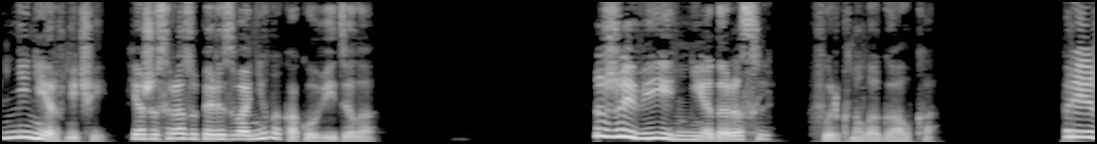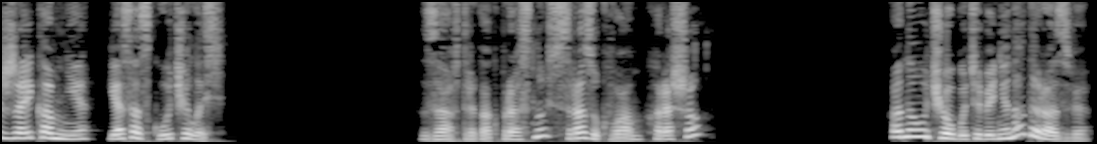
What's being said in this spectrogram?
Не нервничай, я же сразу перезвонила, как увидела». «Живи, недоросль!» — фыркнула Галка. «Приезжай ко мне, я соскучилась». «Завтра, как проснусь, сразу к вам, хорошо?» «А на учебу тебе не надо разве?»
